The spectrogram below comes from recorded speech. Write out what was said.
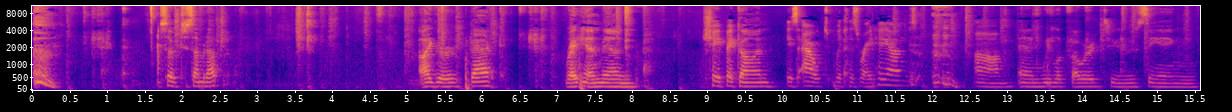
so to sum it up, Iger back, right hand man Chapek gone, is out with his right hand. um, and we look forward to seeing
